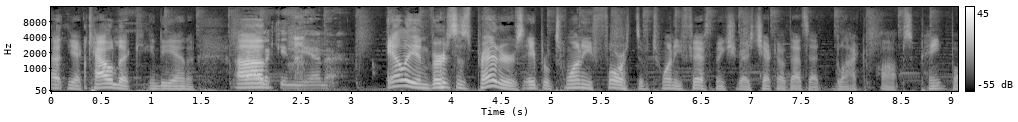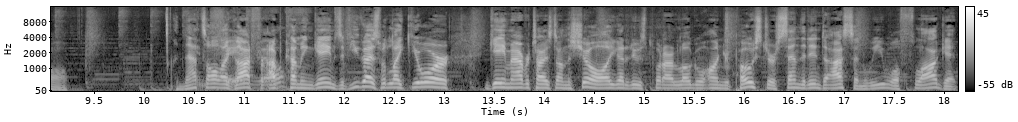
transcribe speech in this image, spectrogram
uh, yeah, Cowlick, Indiana. Um, Alec, Indiana. Alien versus Predators, April 24th to 25th. Make sure you guys check out that's at Black Ops Paintball. And that's all I got for upcoming games. If you guys would like your game advertised on the show, all you got to do is put our logo on your poster, send it in to us, and we will flog it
